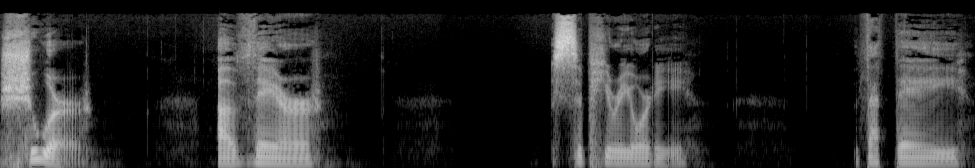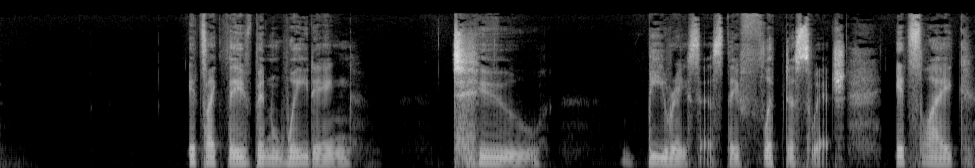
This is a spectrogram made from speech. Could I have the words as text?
sure of their superiority that they it's like they've been waiting to be racist. They flipped a switch. It's like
